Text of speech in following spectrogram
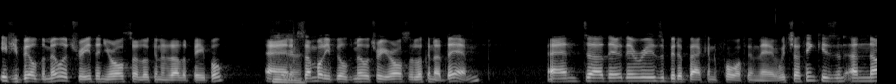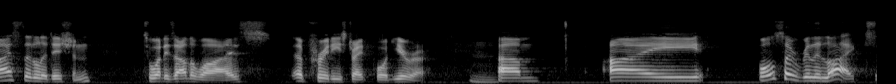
if you build the military, then you're also looking at other people, and Yeah. if somebody builds military, you're also looking at them. And uh, there there is a bit of back and forth in there, which I think is an, a nice little addition to what is otherwise a pretty straightforward Euro. Um, I also really liked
